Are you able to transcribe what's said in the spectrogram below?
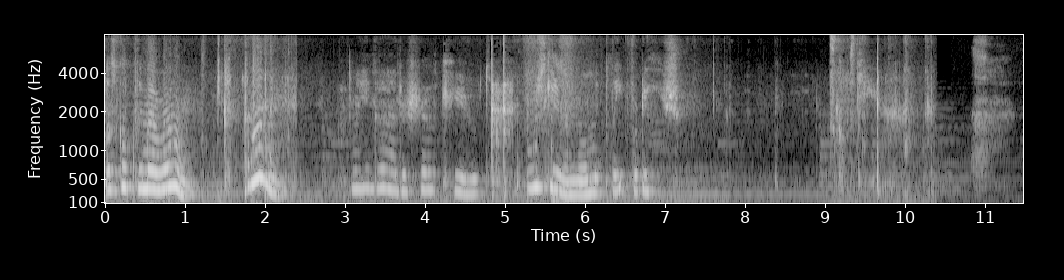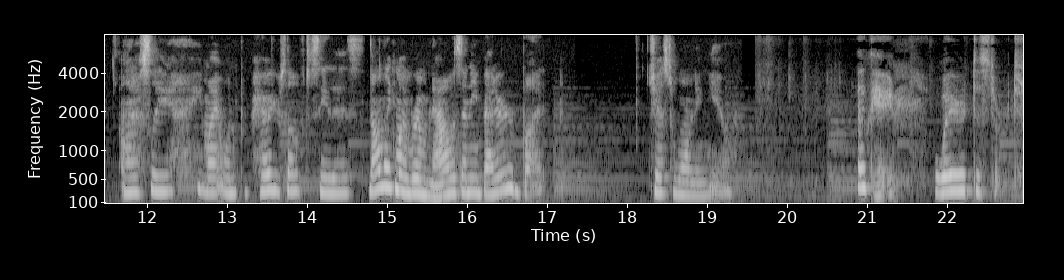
Let's go clean my room. Come on. Oh my God, they're so cute. I'm just getting a normal plate for these. Let's go here. Honestly, you might want to prepare yourself to see this. Not like my room now is any better, but just warning you. Okay, where to start?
